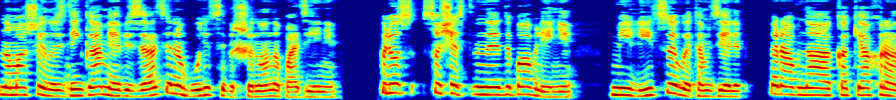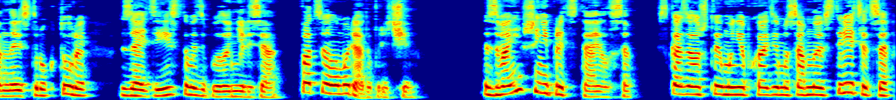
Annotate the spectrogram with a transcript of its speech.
на машину с деньгами обязательно будет совершено нападение. Плюс существенное добавление. Милицию в этом деле, равна как и охранные структуры, задействовать было нельзя. По целому ряду причин. Звонивший не представился. Сказал, что ему необходимо со мной встретиться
